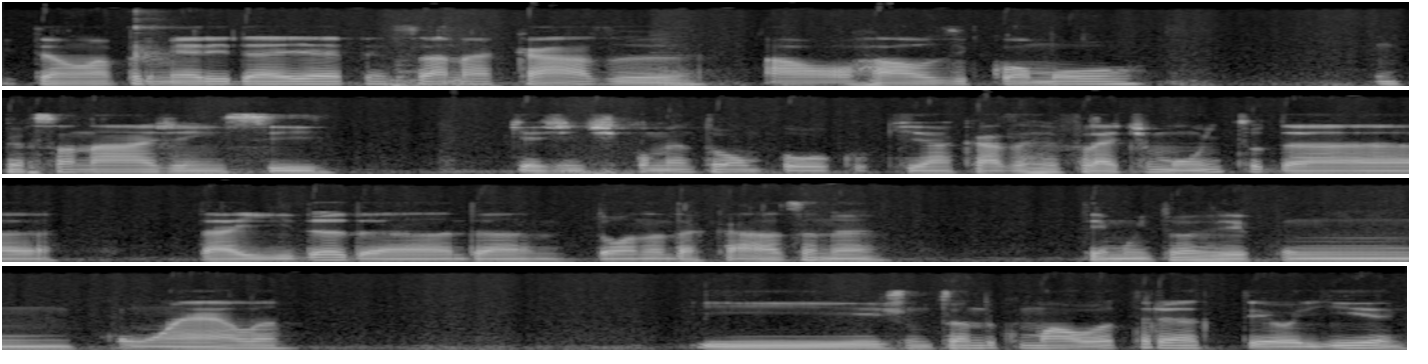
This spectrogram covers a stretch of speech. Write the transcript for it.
Então a primeira ideia é pensar na casa a All House como um personagem em si, que a gente comentou um pouco, que a casa reflete muito da, da Ida, da, da dona da casa, né? Tem muito a ver com, com ela. E juntando com uma outra teoria,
